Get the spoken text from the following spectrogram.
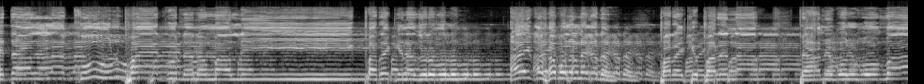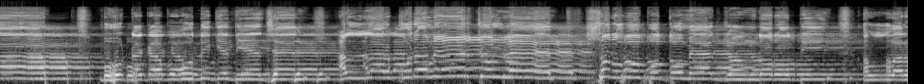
এটা আল্লাহ কোন ফায়া কোনের মালিক? পারে কিনা জোরে বলুন। এই কথা বলেন না কেন? পারে কি পারে না? তা আমি বলব, মা, বহু টাকা বহু দিকে দিয়েছেন। আল্লাহর কোরআনের জন্য সর্বপ্রথম একজন দরদি আল্লাহর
